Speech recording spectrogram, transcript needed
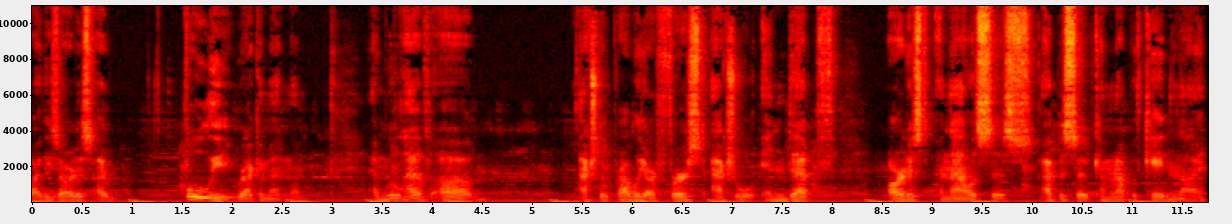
by these artists, I fully recommend them. And we'll have um, actually probably our first actual in-depth artist analysis episode coming up with Caden and I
